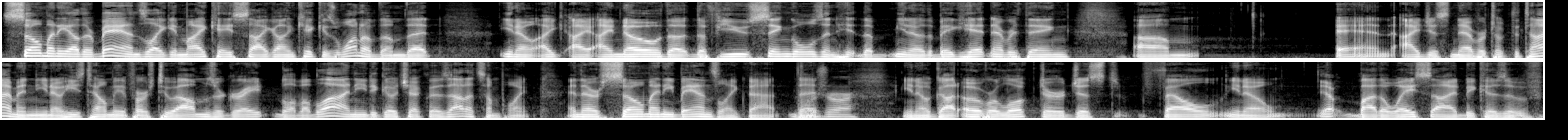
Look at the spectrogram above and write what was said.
so many other bands. Like in my case, Saigon Kick is one of them that, you know, I, I, I know the the few singles and hit the you know the big hit and everything. Um, and I just never took the time. And you know, he's telling me the first two albums are great, blah blah blah. I need to go check those out at some point. And there are so many bands like that that sure. you know got overlooked or just fell you know Yep. by the wayside because of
